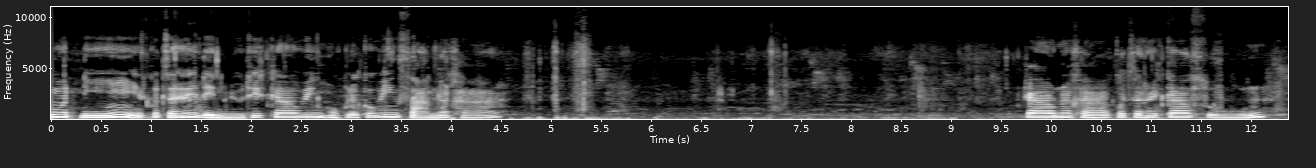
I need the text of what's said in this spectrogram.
งวดนี้ก็จะให้เด่นอยู่ที่ 9 วิ่ง 6 แล้วก็วิ่ง 3 นะคะ 9 นะคะก็จะให้ 90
